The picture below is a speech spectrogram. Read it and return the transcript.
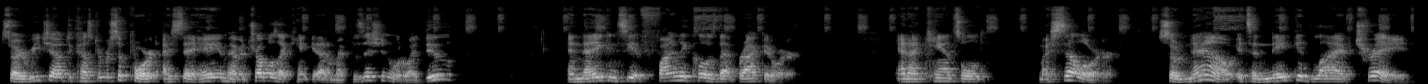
So I reach out to customer support. I say, hey, I'm having troubles. I can't get out of my position. What do I do? And now you can see it finally closed that bracket order. And I canceled my sell order. So now it's a naked live trade,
